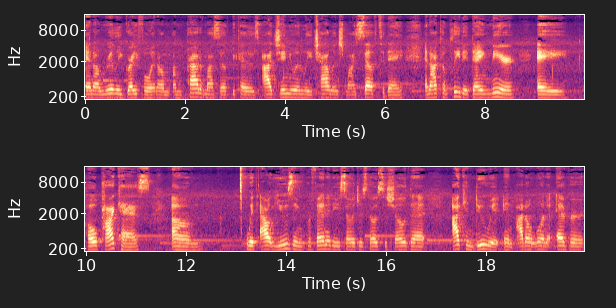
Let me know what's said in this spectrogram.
and I'm really grateful and I'm, I'm proud of myself because I genuinely challenged myself today and I completed dang near a whole podcast um, without using profanity. So it just goes to show that I can do it and I don't want to ever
